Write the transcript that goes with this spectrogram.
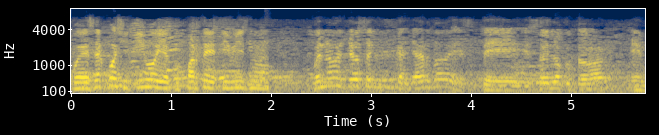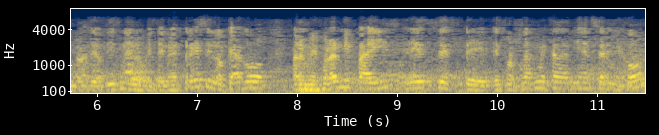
Puedes ser positivo y ocuparte de ti mismo. Bueno, yo soy Luis Gallardo, este, soy locutor en Radio Disney 99.3 y lo que hago para mejorar mi país es este, esforzarme cada día en ser mejor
